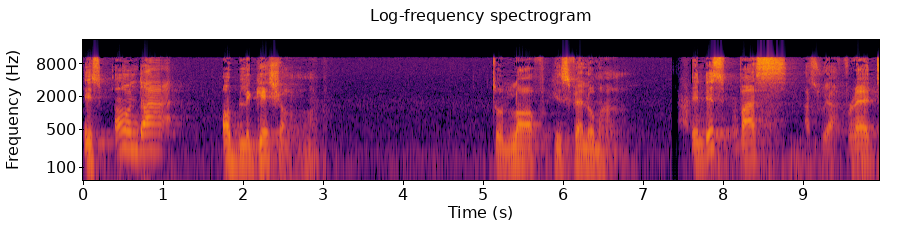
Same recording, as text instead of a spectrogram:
is under obligation to love his fellow man. In this verse, as we have read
